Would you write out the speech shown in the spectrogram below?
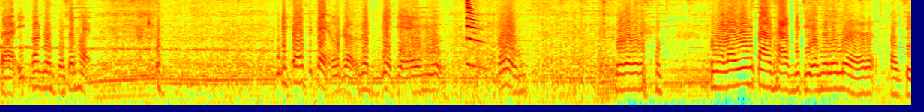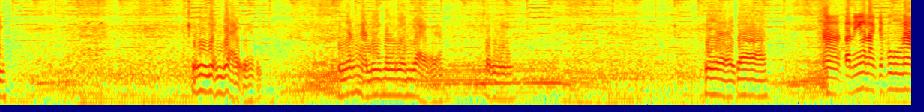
แต่อีกแป๊บนึงผมจะถ่ายไม่ชอบไปแตะมันอะมันเบียดแย่ไม่รู้ครับผมคือ ราคือเราวิ่งตามทาง BTS มาเรื่อยๆนะความจริงโรงเรียนใหญ่เลยถึงสถานีโรงเรียนใหญ่นะตรงนี้นี่เลยก็อ่าตอนนี้กำลังจะบุ่งหน้า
